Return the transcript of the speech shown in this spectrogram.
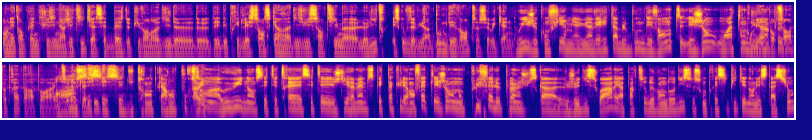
On est en pleine crise énergétique. Il y a cette baisse depuis vendredi de, de, des prix de l'essence, 15 à 18 centimes le litre. Est-ce que vous avez eu un boom des ventes ce week-end? Oui, je confirme. Il y a eu un véritable boom des ventes. Les gens ont attendu Combien un de pourcents peu. à peu près par rapport à une oh, semaine classique? C'est du 30-40%. Ah, oui. Hein. oui, oui, non, c'était très, c'était, je dirais même spectaculaire. En fait, les gens n'ont plus fait le plein jusqu'à euh, jeudi soir et à partir de vendredi se sont précipités dans les stations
